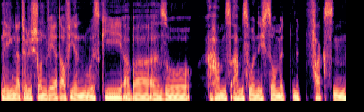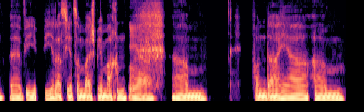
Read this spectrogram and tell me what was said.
legen natürlich schon Wert auf ihren Whisky, aber äh, so haben es haben es wohl nicht so mit mit Faxen, äh, wie wir das hier zum Beispiel machen. Ja. Ähm, von daher, ähm,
